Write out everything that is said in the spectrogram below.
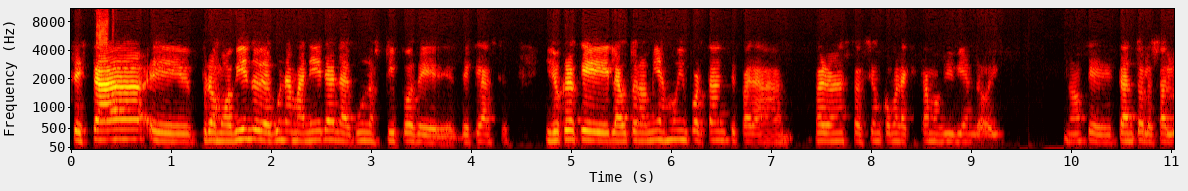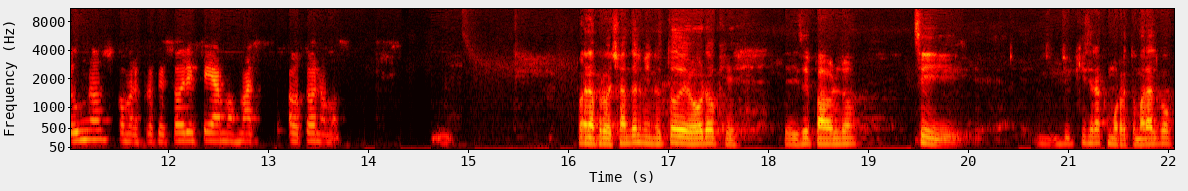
se está eh, promoviendo de alguna manera en algunos tipos de clases. Y yo creo que la autonomía es muy importante para, para una situación como la que estamos viviendo hoy, ¿no? que tanto los alumnos como los profesores seamos más autónomos. Bueno, aprovechando el minuto de oro que, dice Pablo, sí, yo quisiera como retomar algo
